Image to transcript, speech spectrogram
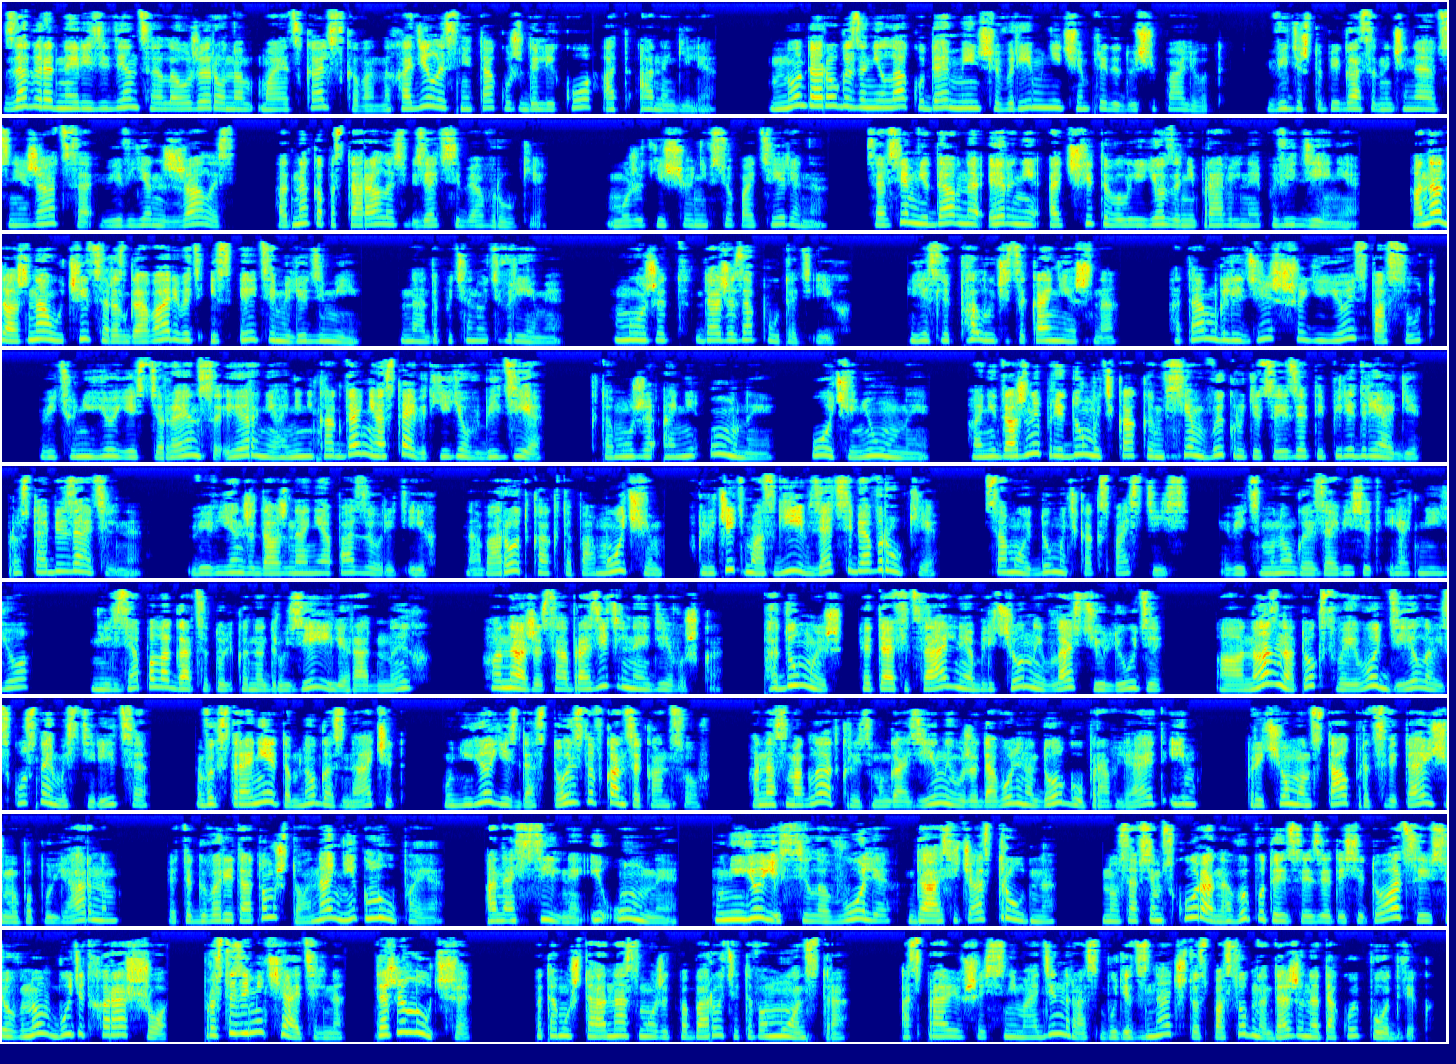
Загородная резиденция Лаужерона Маяцкальского находилась не так уж далеко от Анагеля, но дорога заняла куда меньше времени, чем предыдущий полет. Видя, что пегасы начинают снижаться, Вивьен сжалась, однако постаралась взять себя в руки. Может, еще не все потеряно? Совсем недавно Эрни отчитывал ее за неправильное поведение. Она должна учиться разговаривать и с этими людьми. Надо потянуть время. Может, даже запутать их. Если получится, конечно. А там, глядишь, ее и спасут. Ведь у нее есть Ренс и Эрни, они никогда не оставят ее в беде. К тому же они умные, очень умные. Они должны придумать, как им всем выкрутиться из этой передряги. Просто обязательно. Вивьен же должна не опозорить их, Наоборот, как-то помочь им, включить мозги и взять себя в руки. Самой думать, как спастись. Ведь многое зависит и от нее. Нельзя полагаться только на друзей или родных. Она же сообразительная девушка. Подумаешь, это официальные, облеченные властью люди. А она знаток своего дела, искусная мастерица. В их стране это много значит. У нее есть достоинство, в конце концов. Она смогла открыть магазин и уже довольно долго управляет им, причем он стал процветающим и популярным. Это говорит о том, что она не глупая. Она сильная и умная. У нее есть сила воли. Да, сейчас трудно. Но совсем скоро она выпутается из этой ситуации, и все вновь будет хорошо. Просто замечательно. Даже лучше. Потому что она сможет побороть этого монстра. А справившись с ним один раз, будет знать, что способна даже на такой подвиг.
